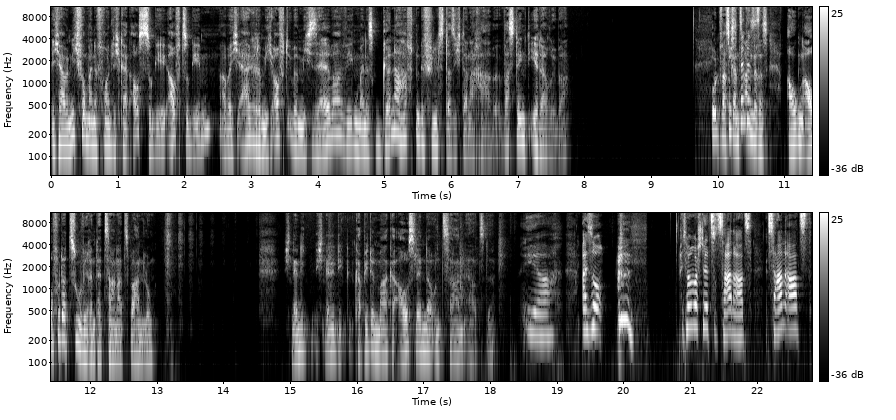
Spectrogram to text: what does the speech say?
Ich habe nicht vor, meine Freundlichkeit aufzugeben, aber ich ärgere mich oft über mich selber wegen meines gönnerhaften Gefühls, das ich danach habe. Was denkt ihr darüber? Und was Ich ganz anderes. Augen auf oder zu während der Zahnarztbehandlung? Ich nenne, ich nenne die Kapitelmarke Ausländer und Zahnärzte. Ja, also ich mache mal schnell zu Zahnarzt. Zahnarzt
